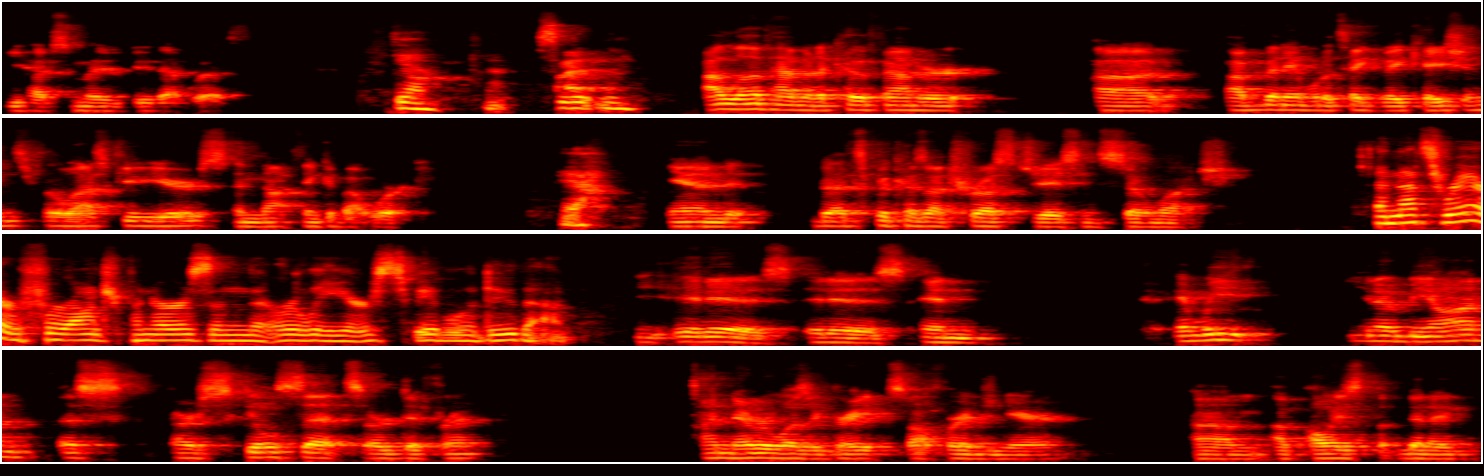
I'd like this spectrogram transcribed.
you have somebody to do that with. Yeah, absolutely. I, I love having a co-founder. Uh, I've been able to take vacations for the last few years and not think about work. Yeah. And that's because I trust Jason so much. And that's rare for entrepreneurs in the early years to be able to do that. It is. It is. And and we, you know, beyond us, our skill sets are different. I never was a great software engineer. Um, I've always been a,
